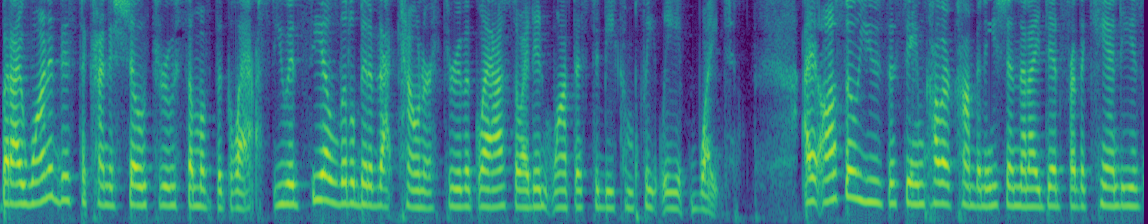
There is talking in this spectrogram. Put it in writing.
but I wanted this to kind of show through some of the glass. You would see a little bit of that counter through the glass, so I didn't want this to be completely white. I also use the same color combination that I did for the candies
